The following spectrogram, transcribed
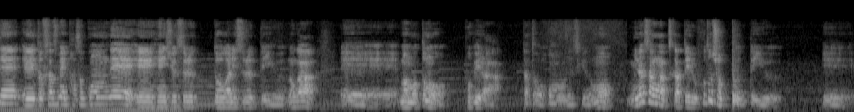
で、えー、と2つ目パソコンで、えー、編集する動画にするっていうのが、えー、まあ最もポピュラーだと思うんですけども皆さんが使っている Photoshop っていう、えー、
